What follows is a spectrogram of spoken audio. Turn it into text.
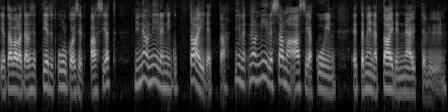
ja tavallaan tällaiset tietyt ulkoiset asiat, niin ne on niille niin kuin taidetta. Niille, ne on niille sama asia kuin, että mennä taidenäyttelyyn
